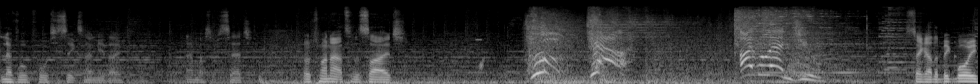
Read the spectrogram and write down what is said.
level 46 only though. That must be said. Knocked one out to the side. I will end you. Let's take out the big boy.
